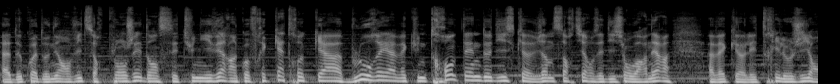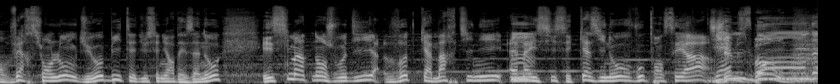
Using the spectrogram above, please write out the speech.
Ah, De quoi donner envie de se replonger dans cet univers. Un coffret 4K Blu-ray avec une trentaine de disques vient de sortir aux éditions Warner avec euh, les trilogies en version longue du Hobbit et du Seigneur des Anneaux. Et si maintenant je vous dis Vodka Martini, Mm. MI6 et Casino, vous pensez à James, James Bond. Bond.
